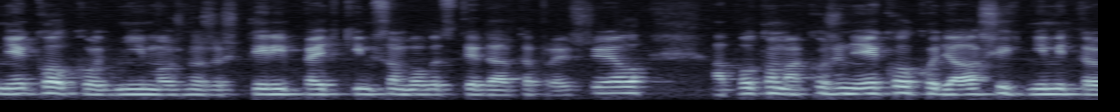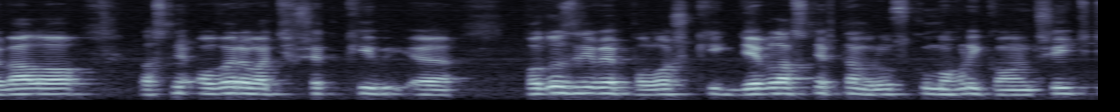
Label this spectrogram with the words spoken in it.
niekoľko dní, možno že 4-5, kým som vôbec tie dáta prešiel. A potom akože niekoľko ďalších dní mi trvalo vlastne overovať všetky e, podozrivé položky, kde vlastne v tom Rusku mohli končiť.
